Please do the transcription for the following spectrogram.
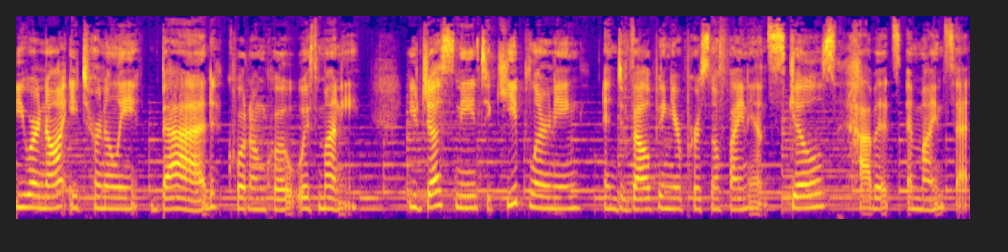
You are not eternally bad, quote unquote, with money. You just need to keep learning and developing your personal finance skills, habits, and mindset.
